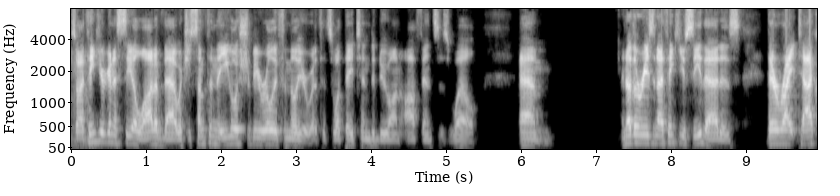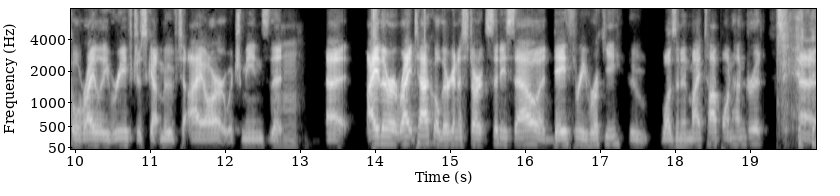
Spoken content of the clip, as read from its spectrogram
So I mm-hmm. think you're going to see a lot of that, which is something the Eagles should be really familiar with. It's what they tend to do on offense as well. Um, Another reason I think you see that is their right tackle Riley Reiff just got moved to IR, which means that mm-hmm. uh, either at right tackle they're going to start Sidy Sow, a day three rookie who wasn't in my top 100, uh,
